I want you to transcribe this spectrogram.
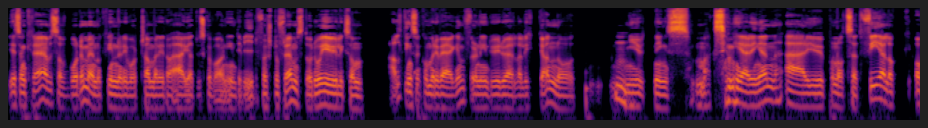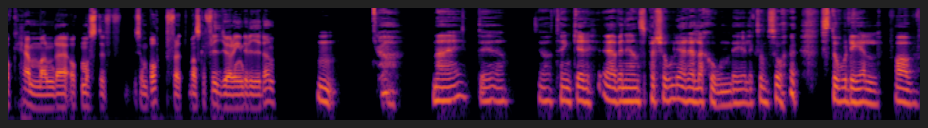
det som krävs av både män och kvinnor i vårt samhälle idag är ju att du ska vara en individ först och främst. Och då är ju liksom allting som kommer i vägen för den individuella lyckan och mm. njutningsmaximeringen är ju på något sätt fel och, och hämmande och måste liksom bort för att man ska frigöra individen. Mm. Nej, det, jag tänker även i ens personliga relation, det är liksom så stor del av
